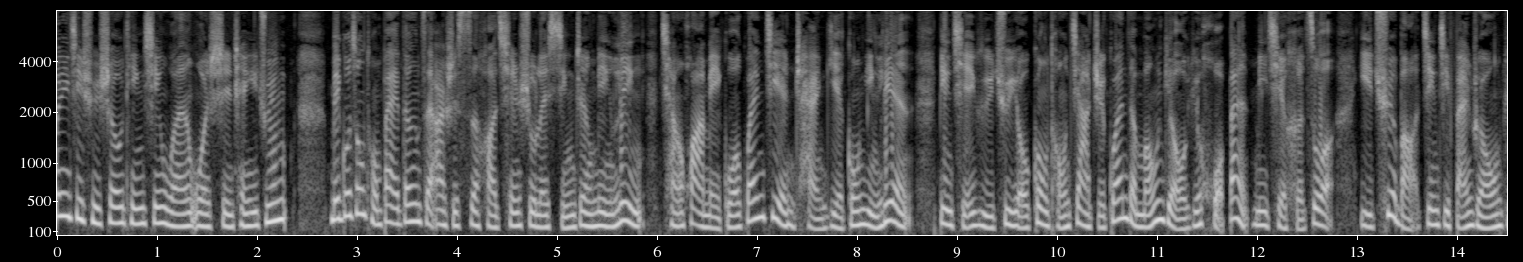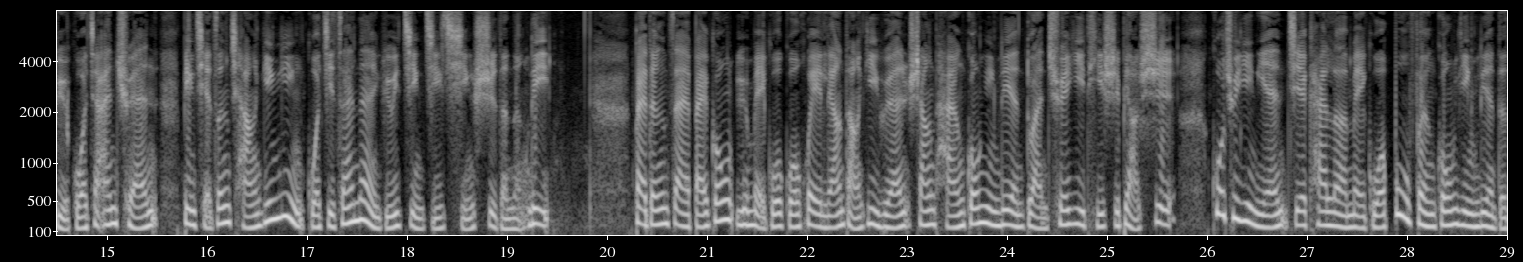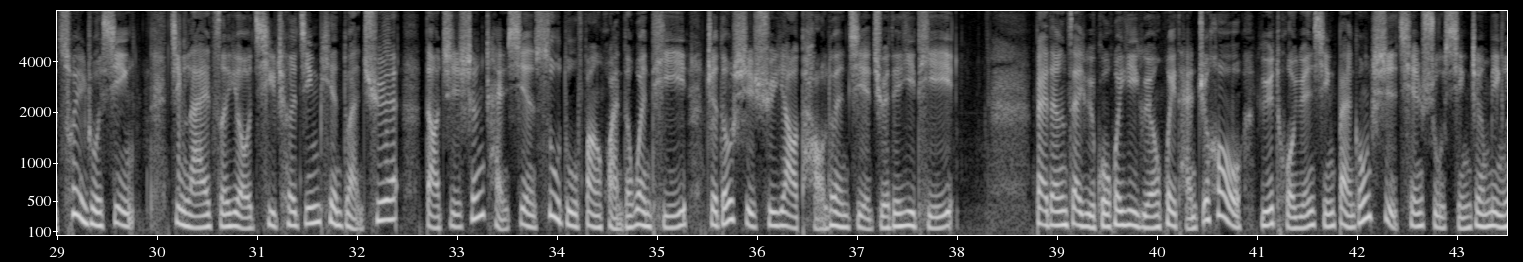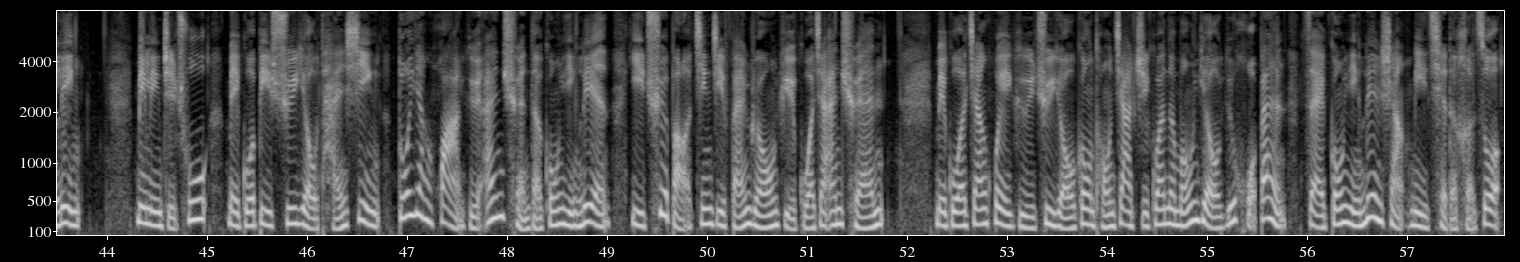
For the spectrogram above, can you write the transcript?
欢迎继续收听新闻，我是陈怡君。美国总统拜登在二十四号签署了行政命令，强化美国关键产业供应链，并且与具有共同价值观的盟友与伙伴密切合作，以确保经济繁荣与国家安全，并且增强应应国际灾难与紧急情势的能力。拜登在白宫与美国国会两党议员商谈供应链短缺议题时表示，过去一年揭开了美国部分供应链的脆弱性，近来则有汽车晶片短缺导致生产线速度放缓的问题，这都是需要讨论解决的议题。拜登在与国会议员会谈之后，与椭圆形办公室签署行政命令。命令指出，美国必须有弹性、多样化与安全的供应链，以确保经济繁荣与国家安全。美国将会与具有共同价值观的盟友与伙伴，在供应链上密切的合作。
